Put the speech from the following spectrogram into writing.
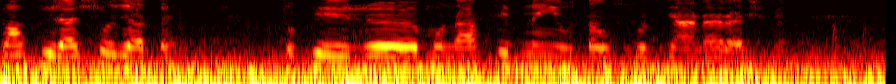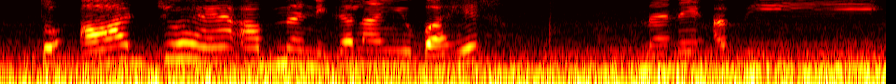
काफ़ी रश हो जाता है। तो फिर मुनासिब नहीं होता उस वक्त जाना रश में। तो आज जो है, अब मैं निकल आई हूँ बाहर। मैंने अभी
